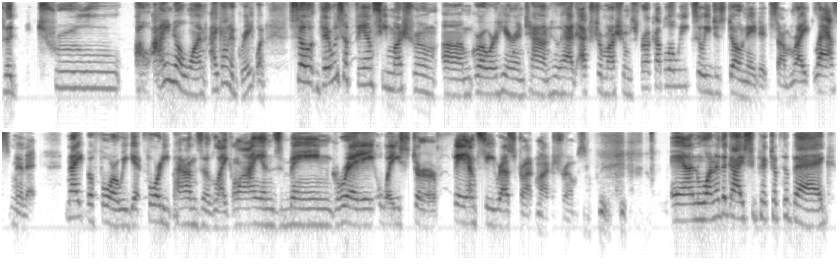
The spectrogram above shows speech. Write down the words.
the true oh i know one i got a great one so there was a fancy mushroom um, grower here in town who had extra mushrooms for a couple of weeks so he just donated some right last minute night before we get 40 pounds of like lion's mane gray oyster fancy restaurant mushrooms. And one of the guys who picked up the bag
